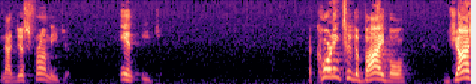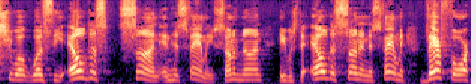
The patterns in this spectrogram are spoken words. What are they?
Not just from Egypt, in Egypt. According to the Bible, Joshua was the eldest son in his family, son of Nun. He was the eldest son in his family. Therefore,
